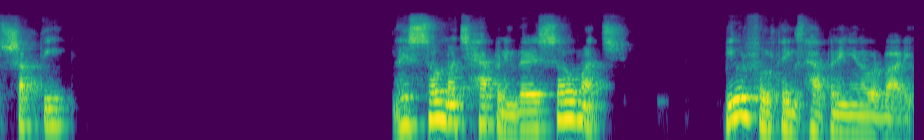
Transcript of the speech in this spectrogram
Shakti, There is so much happening. There is so much beautiful things happening in our body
